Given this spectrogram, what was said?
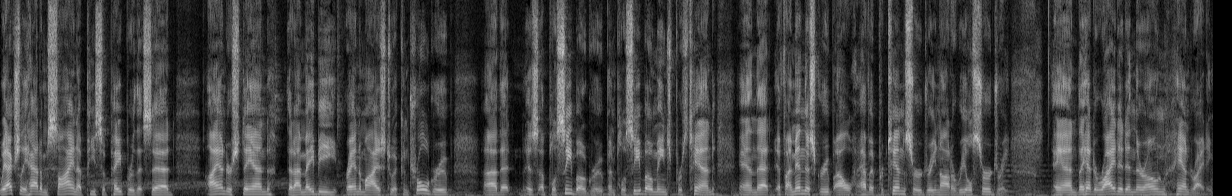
we actually had them sign a piece of paper that said, I understand that I may be randomized to a control group uh, that is a placebo group, and placebo means pretend, and that if I'm in this group, I'll have a pretend surgery, not a real surgery. And they had to write it in their own handwriting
